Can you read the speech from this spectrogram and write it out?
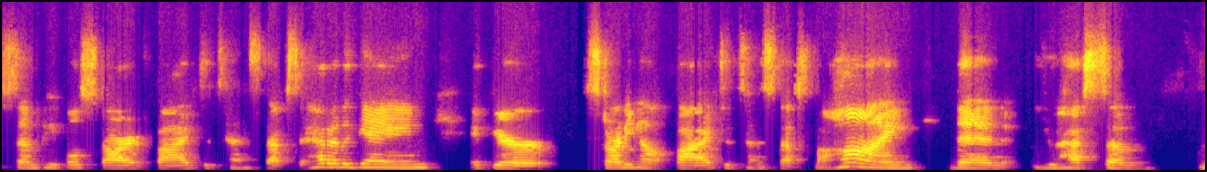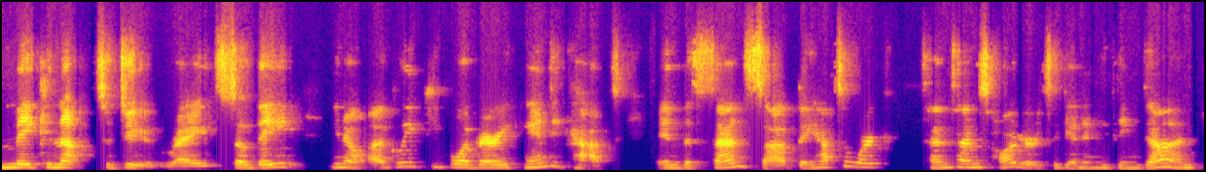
some people start five to 10 steps ahead of the game. If you're starting out five to 10 steps behind, then you have some making up to do, right? So they, you know, ugly people are very handicapped in the sense of they have to work 10 times harder to get anything done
